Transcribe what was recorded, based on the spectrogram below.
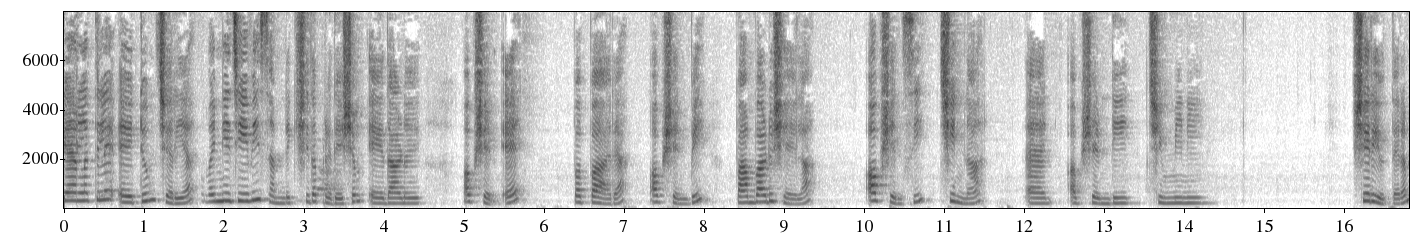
കേരളത്തിലെ ഏറ്റവും ചെറിയ വന്യജീവി സംരക്ഷിത പ്രദേശം ഏതാണ്? Option A Pappara. Option B Pampadumshola. Option C Chinnar and option D Chimmini ശരി ഉത്തരം.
